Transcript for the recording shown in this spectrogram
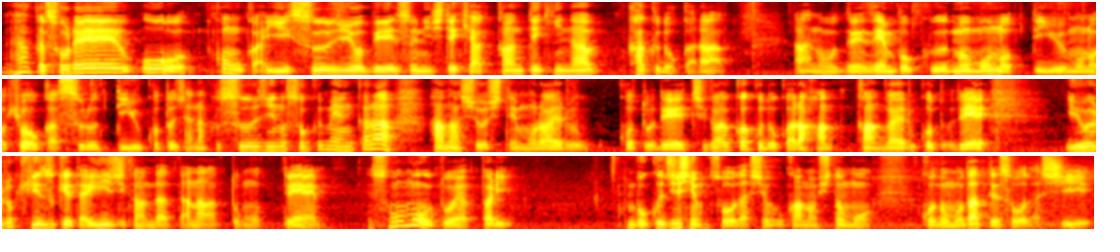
なんかそれを今回数字をベースにして客観的な角度からあの全然僕のものっていうものを評価するっていうことじゃなく数字の側面から話をしてもらえることで違う角度から考えることでいろいろ気づけたいい時間だったなと思ってそう思うとやっぱり僕自身もそうだし他の人も子供だってそうだし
